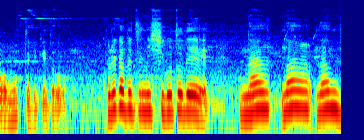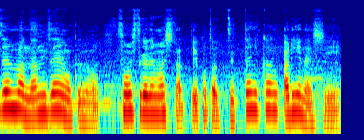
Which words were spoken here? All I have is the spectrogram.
は思ってるけど。これが別に仕事で何千万何千億の損失が出ましたっていうことは絶対にかんありえないし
